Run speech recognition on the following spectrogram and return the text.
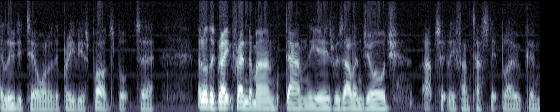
alluded to on one of the previous pods. But uh, another great friend of mine down the years was Alan George, absolutely fantastic bloke, and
